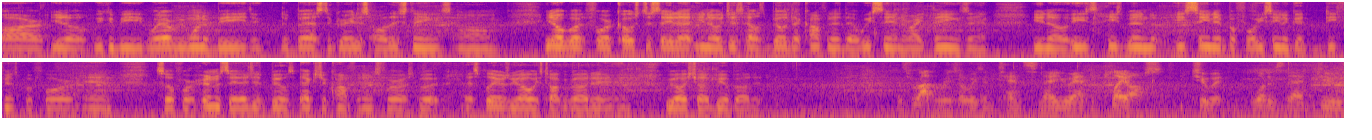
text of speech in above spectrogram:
are you know we can be whatever we want to be, the, the best, the greatest, all these things. Um, you know, but for a coach to say that, you know, it just helps build that confidence that we're seeing the right things, and you know, he's he's been he's seen it before. He's seen a good defense before, and so for him to say that just builds extra confidence for us. But as players, we always talk about it, and we always try to be about it. This rivalry is always intense. Now you add the playoffs to it. What does that do?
